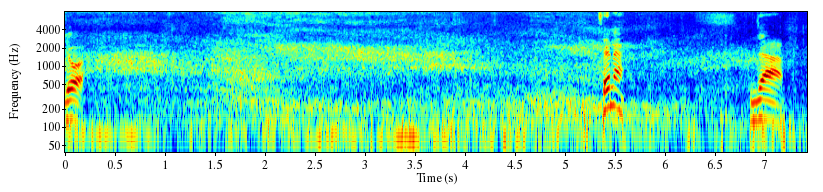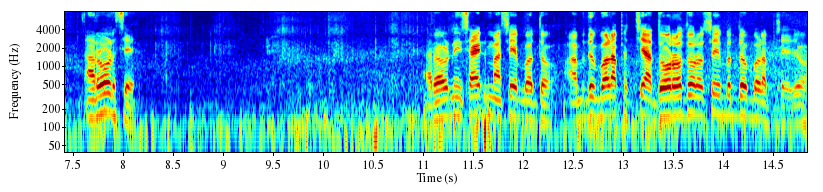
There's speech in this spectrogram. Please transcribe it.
જો. છે ને? જા. આ રોડ છે. આ રોડની સાઈડમાં છે બધો. આ બધો બરફ છે, આ ધોરો ધોરો છે, એ બધો બળફ છે, જો.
